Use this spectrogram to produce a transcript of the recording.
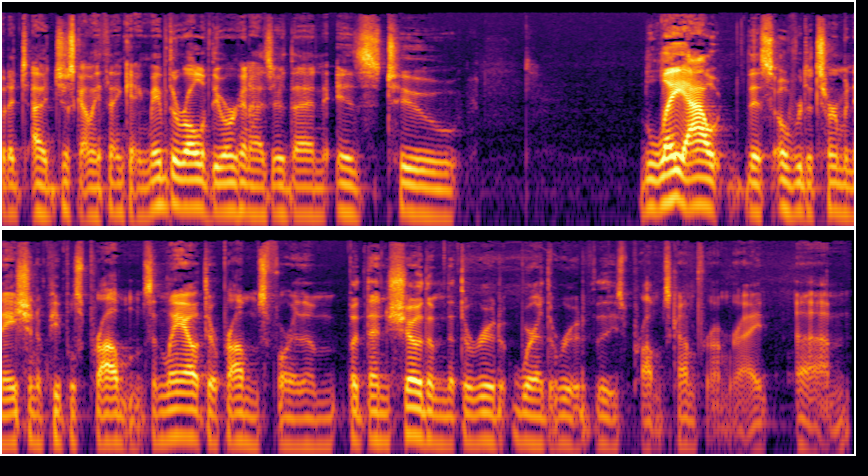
but it, it just got me thinking. Maybe the role of the organizer then is to lay out this overdetermination of people's problems and lay out their problems for them, but then show them that the root where the root of these problems come from, right? Um,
